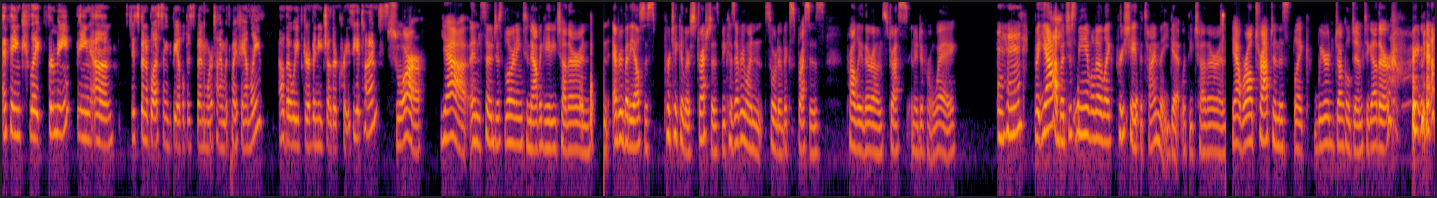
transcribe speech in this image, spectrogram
I think, like for me, being um, it's been a blessing to be able to spend more time with my family, although we've driven each other crazy at times. Sure. Yeah, and so just learning to navigate each other and, and everybody else's particular stresses because everyone sort of expresses probably their own stress in a different way. Mm-hmm. But yeah, but just being able to like appreciate the time that you get with each other and yeah, we're all trapped in this like weird jungle gym together right now.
